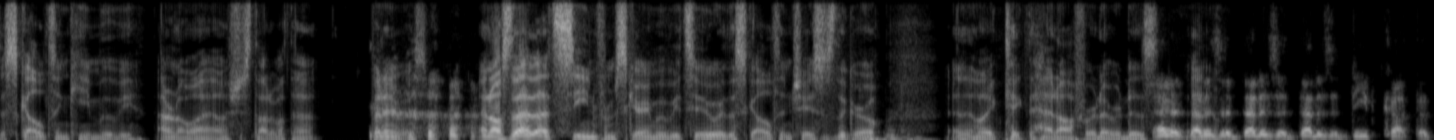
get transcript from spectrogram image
the Skeleton Key movie. I don't know why. I was just thought about that. But anyways, and also that, that scene from Scary Movie 2 where the skeleton chases the girl and they like take the head off or whatever it is. That is, that is a that is a that is a deep cut. That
